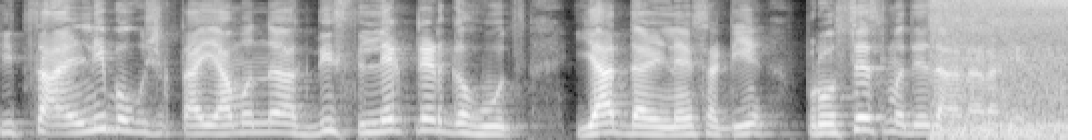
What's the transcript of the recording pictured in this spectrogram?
ही चाळणी बघू शकता यामधनं अगदी सिलेक्टेड गहूच या दळण्यासाठी प्रोसेसमध्ये जाणार आहे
